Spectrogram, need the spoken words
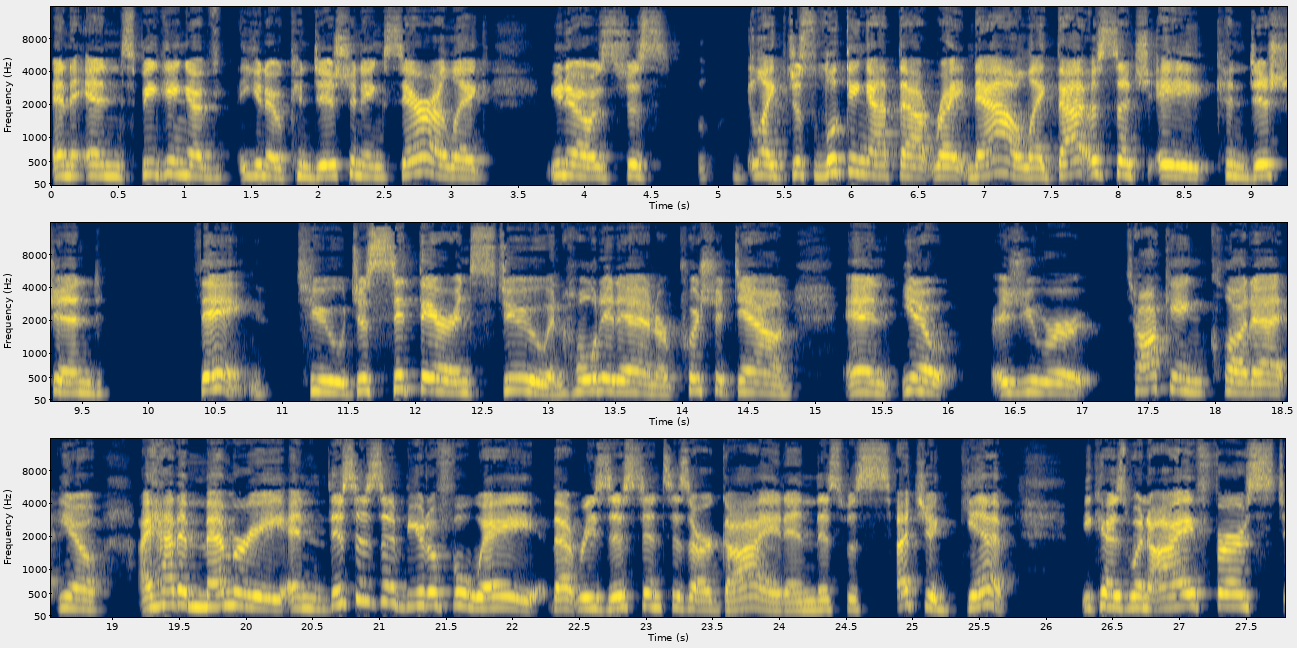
and, and speaking of, you know, conditioning, Sarah, like, you know, it's just like just looking at that right now, like that was such a conditioned thing to just sit there and stew and hold it in or push it down. And, you know, as you were talking, Claudette, you know, I had a memory, and this is a beautiful way that resistance is our guide. And this was such a gift because when I first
